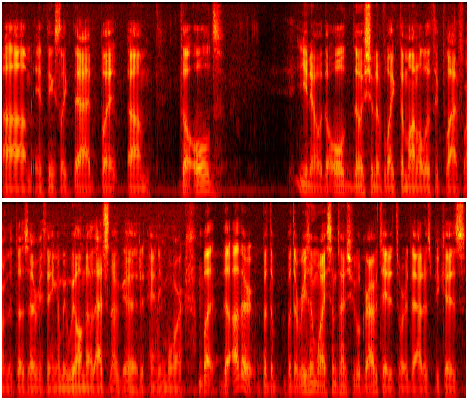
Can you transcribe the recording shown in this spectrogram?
um, and things like that. But um, the old you know the old notion of like the monolithic platform that does everything i mean we all know that's no good anymore but the other but the but the reason why sometimes people gravitated toward that is because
